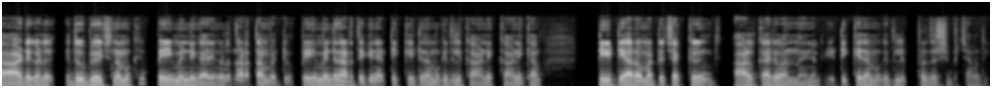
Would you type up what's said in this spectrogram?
കാർഡുകൾ ഇത് ഉപയോഗിച്ച് നമുക്ക് പേയ്മെന്റും കാര്യങ്ങളും നടത്താൻ പറ്റും. പേയ്മെന്റ് നടത്തി കഴിഞ്ഞാൽ ടിക്കറ്റ് നമുക്കിതിൽ കാണി കാണിക്കാം. ടി ടി ആറോ മറ്റു ചെക്ക് ആൾക്കാർ വന്നു കഴിഞ്ഞാൽ ഈ ടിക്കറ്റ് നമുക്കിതിൽ പ്രദർശിപ്പിച്ചാൽ മതി.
